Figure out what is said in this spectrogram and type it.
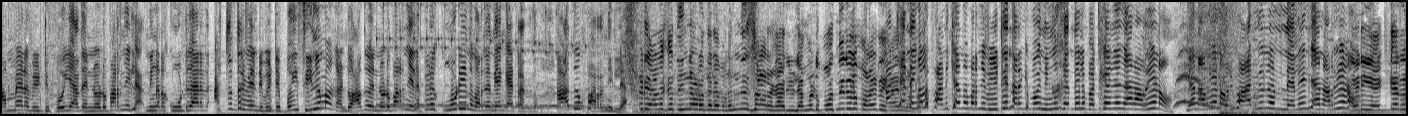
അമ്മയുടെ വീട്ടിൽ പോയി അത് എന്നോട് പറഞ്ഞില്ല. നിങ്ങളുടെ കൂട്ടുകാരൻ അഷ്ടദ്രവ്യന്റെ വീട്ടിൽ പോയി സിനിമ കണ്ടു. അതും എന്നോട് പറഞ്ഞില്ല. പിന്നെ കൂടി എന്ന് പറഞ്ഞത് ഞാൻ കേട്ടായിരുന്നു അതും പറഞ്ഞില്ല. എടി, അതൊക്കെ നിന്നോട് തന്നെ പറഞ്ഞു കാര്യമില്ല. അങ്ങോട്ട് പോകുന്നതിനോട് പറയട്ടെ പക്ഷേ കാര്യം നിങ്ങൾ പണിക്കാന്ന് പറഞ്ഞ് വീട്ടിൽ നിന്ന് ഇറങ്ങി പോയി നിങ്ങൾക്ക് എന്തെങ്കിലും പറ്റിക്കഴിഞ്ഞാൽ ഞാൻ അറിയണോ? ഞാൻ അറിയണോ? ഒരു ഭാര്യ എന്ന നിലയിൽ ഞാൻ അറിയണോ? എടി എങ്ങനെ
